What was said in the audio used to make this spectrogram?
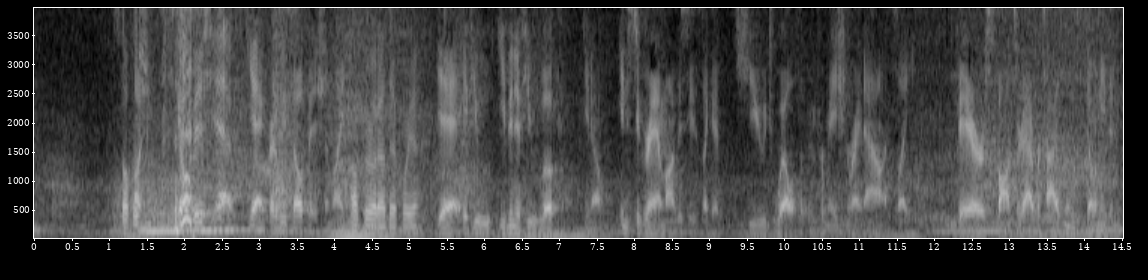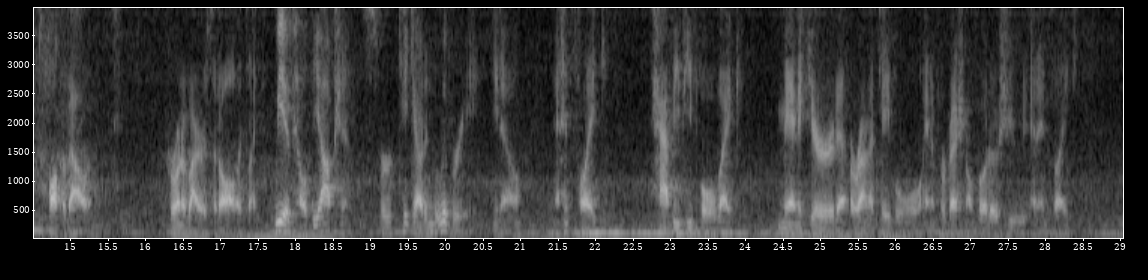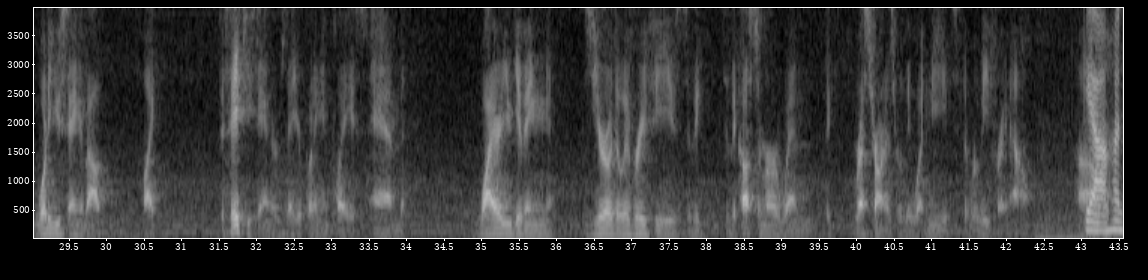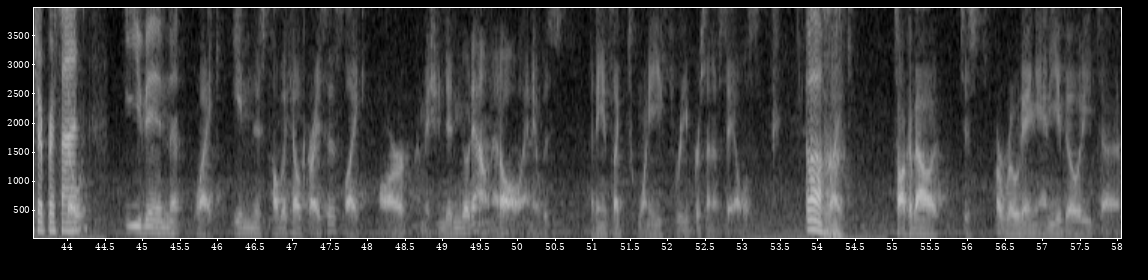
Selfish. un- selfish. yeah, yeah, incredibly selfish, and like I'll throw it out there for you. yeah, if you even if you look, you know, Instagram obviously is like a huge wealth of information right now. It's like their sponsored advertisements don't even talk about coronavirus at all. It's like we have healthy options for takeout and delivery, you know, and it's like happy people like manicured around a table in a professional photo shoot, and it's like, what are you saying about like the safety standards that you're putting in place and why are you giving zero delivery fees to the to the customer when the restaurant is really what needs the relief right now? yeah, Um, hundred percent. So even like in this public health crisis, like our commission didn't go down at all, and it was I think it's like twenty three percent of sales. Ugh. So like talk about just eroding any ability to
